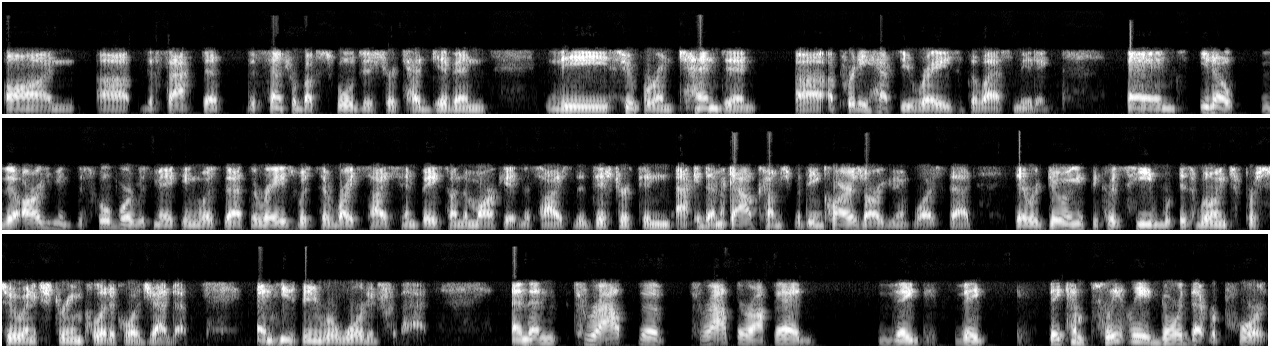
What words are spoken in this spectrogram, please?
on uh, the fact that the Central Bucks School District had given the superintendent uh, a pretty hefty raise at the last meeting. And, you know, the argument the school board was making was that the raise was to right size him based on the market and the size of the district and academic outcomes. But the Inquirer's argument was that they were doing it because he is willing to pursue an extreme political agenda. And he's being rewarded for that. And then throughout the throughout their op ed, they they they completely ignored that report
